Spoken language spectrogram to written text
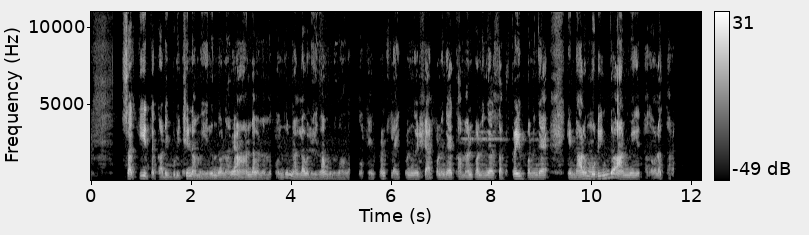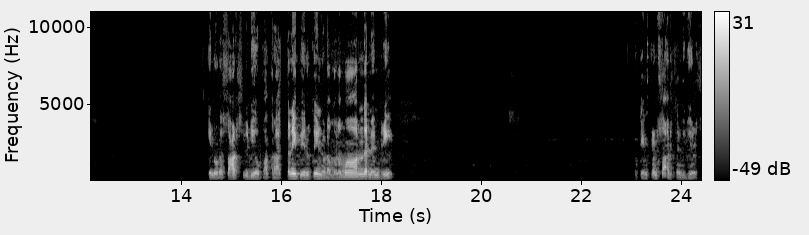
சத்தியத்தை கடைபிடிச்சு நம்ம இருந்தோன்னாவே ஆண்டவன் நமக்கு வந்து நல்ல வழியை தான் விடுவாங்க. ஓகே ஃப்ரெண்ட்ஸ் லைக் பண்ணுங்கள் ஷேர் பண்ணுங்கள் கமெண்ட் பண்ணுங்கள் சப்ஸ்கிரைப் பண்ணுங்கள் என்னால் முடிந்த ஆன்மீக தகவலை தரேன். என்னோடய ஷார்ட்ஸ் வீடியோ பார்க்குற அத்தனை பேருக்கும் என்னோடய மனமார்ந்த நன்றி. ஓகே ஃப்ரெண்ட்ஸ் அடுத்த வீடியோவில்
